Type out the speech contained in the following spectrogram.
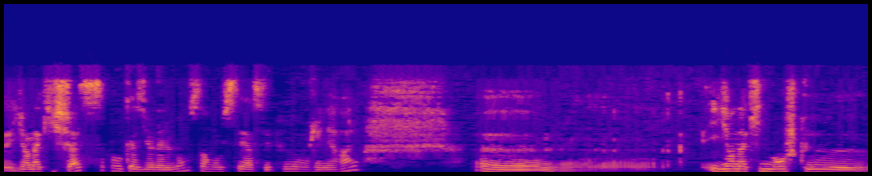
il y en a qui chassent occasionnellement, ça on sait assez peu en général. Euh, il y en a qui ne mangent que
